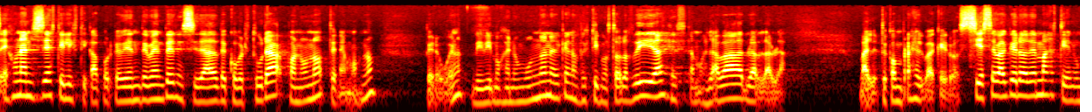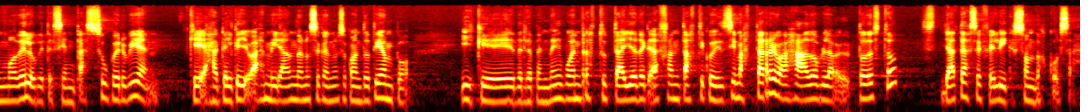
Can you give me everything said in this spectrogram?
es una necesidad estilística, porque evidentemente necesidad de cobertura con uno tenemos, ¿no? Pero bueno, vivimos en un mundo en el que nos vestimos todos los días, necesitamos lavar, bla, bla, bla. Vale, te compras el vaquero. Si ese vaquero además tiene un modelo que te sienta súper bien, que es aquel que llevas mirando no sé qué, no sé cuánto tiempo, y que de repente encuentras tu talla, te queda fantástico y encima está rebajado, bla, bla, todo esto ya te hace feliz, son dos cosas.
